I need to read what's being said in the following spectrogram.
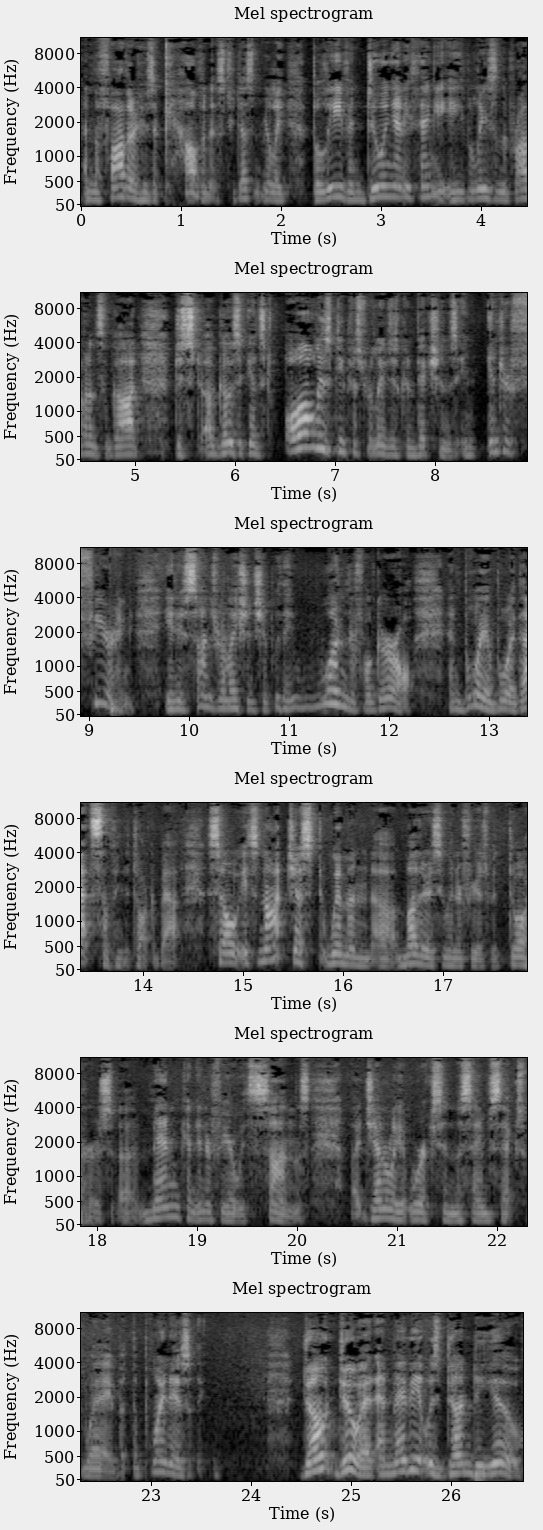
And the father, who's a Calvinist, who doesn't really believe in doing anything, he, he believes in the providence of God, just uh, goes against all his deepest religious convictions in interfering in his son's relationship with a wonderful girl. And boy, oh boy, that's something to talk about. So it's not just women, uh, mothers, who interferes with daughters. Uh, men can interfere with sons. Uh, generally, it works in the same sex way. But the point is, don't do it, and maybe it was done to you.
